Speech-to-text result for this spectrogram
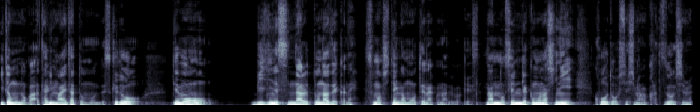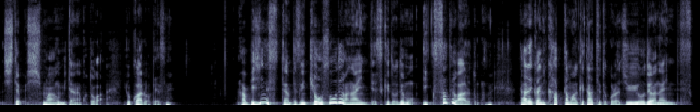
挑むのが当たり前だと思うんですけど、でも、ビジネスになるとなぜかね、その視点が持てなくなるわけです。何の戦略もなしに行動してしまう、活動してしまうみたいなことがよくあるわけですね。まあ、ビジネスってのは別に競争ではないんですけど、でも戦ではあると思うんですね。誰かに勝った負けたってところは重要ではないんです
